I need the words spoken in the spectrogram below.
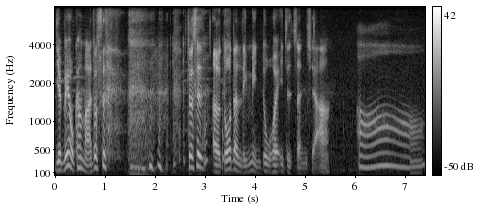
也没有干嘛，就是 就是耳朵的灵敏度会一直增加。哦，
